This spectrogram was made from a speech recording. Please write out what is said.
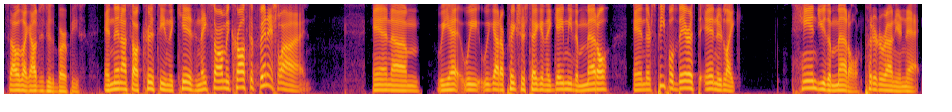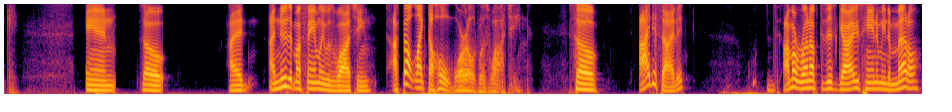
So I was like, I'll just do the burpees. And then I saw Christy and the kids, and they saw me cross the finish line. And um, we had we we got our pictures taken. They gave me the medal, and there's people there at the end who like hand you the medal, put it around your neck. And so I I knew that my family was watching. I felt like the whole world was watching. So I decided I'm gonna run up to this guy who's handing me the medal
